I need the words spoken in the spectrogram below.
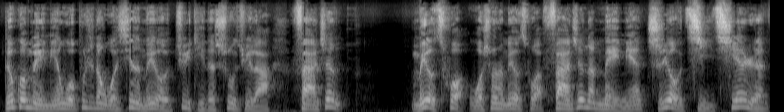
德国每年我不知道，我现在没有具体的数据了，反正没有错，我说的没有错。反正呢，每年只有几千人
